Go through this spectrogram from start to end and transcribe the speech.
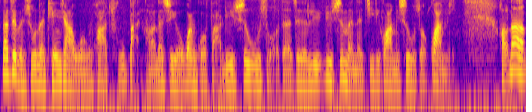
那这本书呢，天下文化出版哈，那是由万国法律事务所的这个律律师们的集体挂名事务所挂名。好，那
